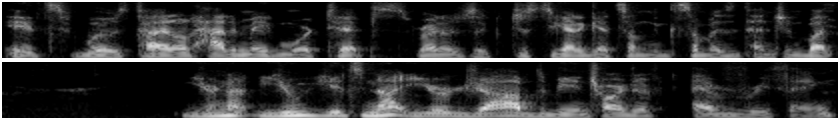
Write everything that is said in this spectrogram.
it's was titled "How to Make More Tips." Right? It was like just you got to get something somebody's attention, but you're not you. It's not your job to be in charge of everything.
